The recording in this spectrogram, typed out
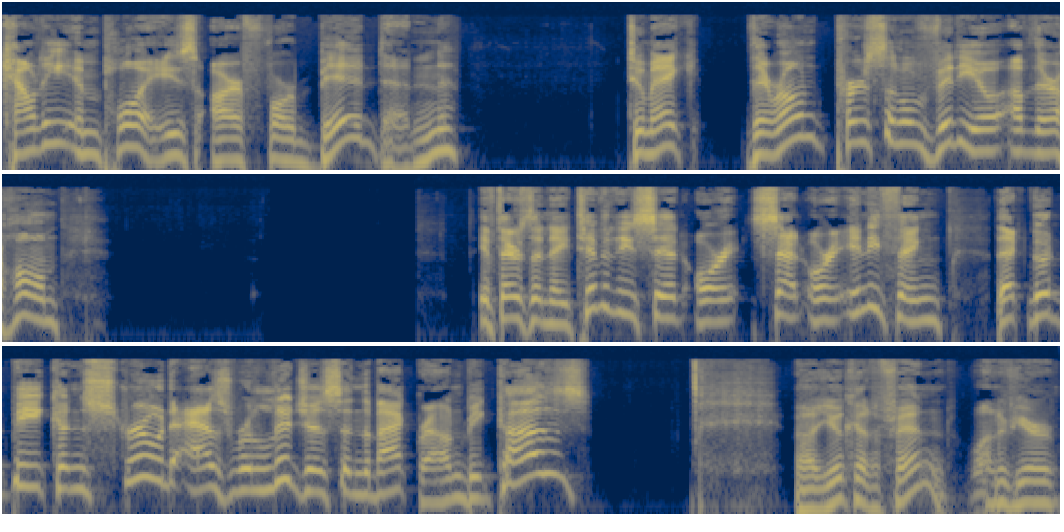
County employees are forbidden to make their own personal video of their home. If there's a nativity set or set or anything that could be construed as religious in the background because well you could offend one of your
